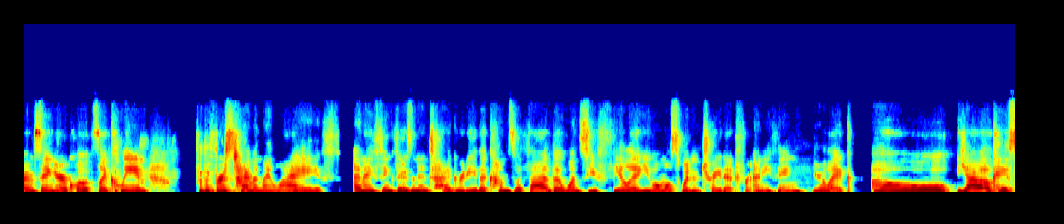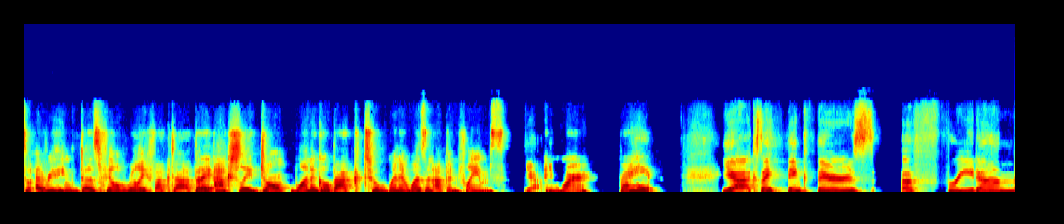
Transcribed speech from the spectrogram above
I'm saying air quotes like clean for the first time in my life. And I think there's an integrity that comes with that that once you feel it, you almost wouldn't trade it for anything. You're like, oh, yeah, okay, so everything does feel really fucked up. But I actually don't want to go back to when it wasn't up in flames yeah. anymore. Right? Yeah, because I think there's a freedom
